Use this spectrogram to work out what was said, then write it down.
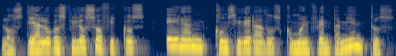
los diálogos filosóficos eran considerados como enfrentamientos.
